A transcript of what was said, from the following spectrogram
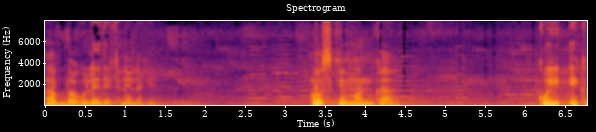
अब बगुले दिखने लगे। उसके मन का। कोई एक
